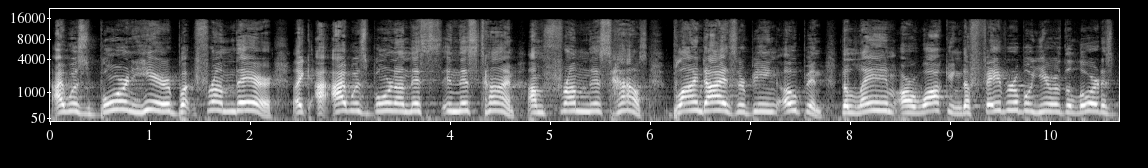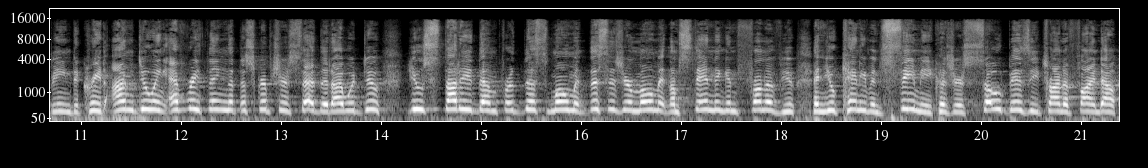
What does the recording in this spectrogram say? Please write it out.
I was born here, but from there. Like I, I was born on this in this time. I'm from this house. Blind eyes are being opened. The lame are walking. The favorable year of the Lord is being decreed. I'm doing everything that the scriptures said that I would do. You studied them for this moment. This is your moment. And I'm standing in front of you, and you can't even see me because you're so busy trying to find out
